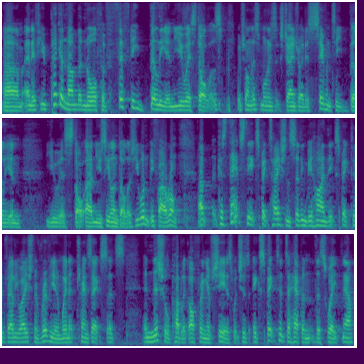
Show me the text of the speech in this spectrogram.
Um, and if you pick a number north of 50 billion US dollars, which on this morning's exchange rate is 70 billion US uh, New Zealand dollars, you wouldn't be far wrong, because uh, that's the expectation sitting behind the expected valuation of Rivian when it transacts its initial public offering of shares, which is expected to happen this week. Now,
